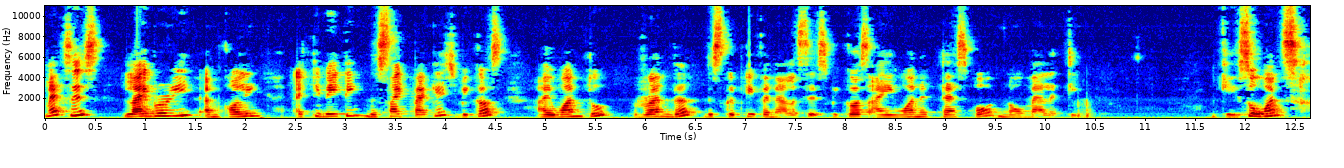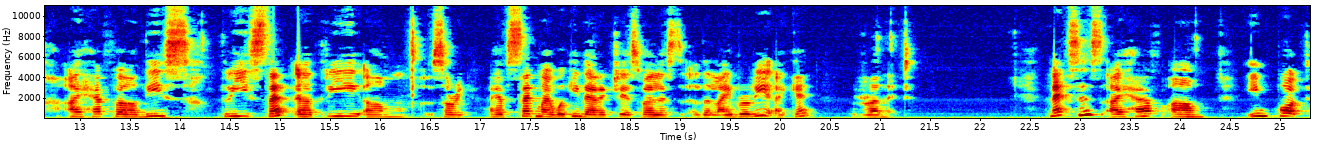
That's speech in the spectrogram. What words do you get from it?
Next is library I'm calling activating the psych package because I want to run the descriptive analysis because I want to test for normality. Okay, so once I have uh, these three set, uh, three, um, sorry, I have set my working directory as well as the library, I can run it. Next is I have um, import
